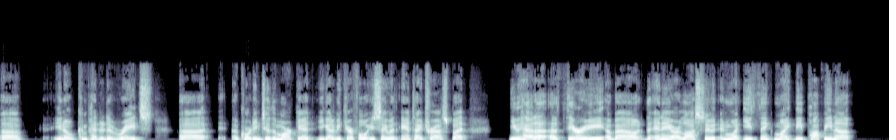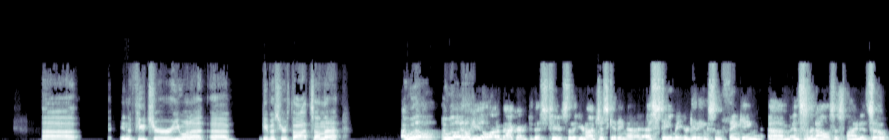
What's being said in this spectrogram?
uh, you know competitive rates uh, according to the market. You got to be careful what you say with antitrust, but you had a, a, theory about the NAR lawsuit and what you think might be popping up uh, in the future. You want to uh, give us your thoughts on that? I will. I will. And I'll give you a lot of background to this too, so that you're not just getting a, a statement, you're getting some thinking um, and some analysis behind it. So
